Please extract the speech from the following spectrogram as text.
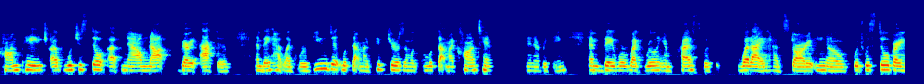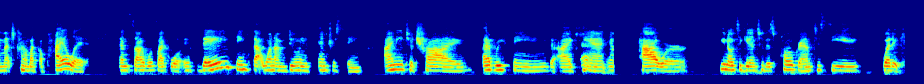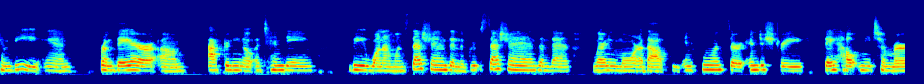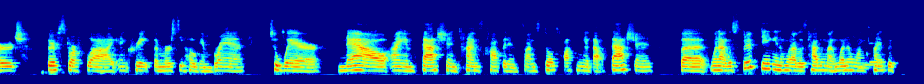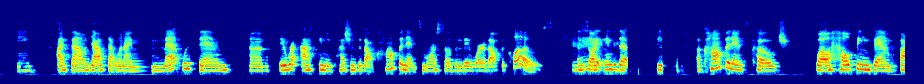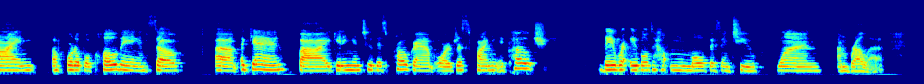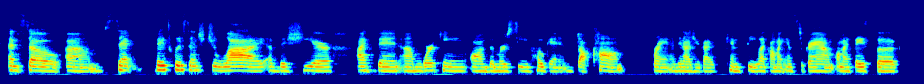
um, page up, which is still up now, not very active. And they had like reviewed it, looked at my pictures and looked, looked at my content and everything. And they were like really impressed with what I had started, you know, which was still very much kind of like a pilot. And so I was like, well, if they think that what I'm doing is interesting, I need to try everything that I can empower, you know, to get into this program to see what it can be. And from there, um, after, you know, attending the one on one sessions and the group sessions, and then learning more about the influencer industry, they helped me to merge Thrift Store Fly and create the Mersy Hogan brand to where now I am fashion times confidence. So I'm still talking about fashion. But when I was thrifting and when I was having my one on one clients with me, I found out that when I met with them, um, they were asking me questions about confidence more so than they were about the clothes. Mm-hmm. And so I ended up being a confidence coach while helping them find affordable clothing. And so, um, again, by getting into this program or just finding a coach, they were able to help me mold this into one umbrella. And so, um, basically, since July of this year, I've been um, working on the mersyhogan.com brand. And as you guys can see, like on my Instagram, on my Facebook,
